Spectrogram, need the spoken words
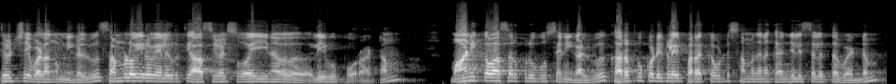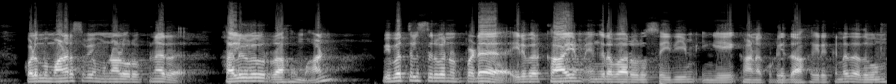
தீட்சை வழங்கும் நிகழ்வு. சம்பளோயிர உயர்வு வலியுறுத்தி ஆசிரியர்கள் சுவையின லீவு போராட்டம். மாணிக்கவாசர் குருபூசை நிகழ்வு. கருப்பு கொடிகளை பறக்கவிட்டு சம்பந்தனுக்கு அஞ்சலி செலுத்த வேண்டும். கொழும்பு மாநகரசபை முன்னாள் உறுப்பினர் ஹலிலுர் ரஹ்மான். விபத்தில் சிறுவன் உட்பட இருவர் காயம் என்கிறவாறு ஒரு செய்தியும் இங்கே காணக்கூடியதாக இருக்கின்றது. அதுவும்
